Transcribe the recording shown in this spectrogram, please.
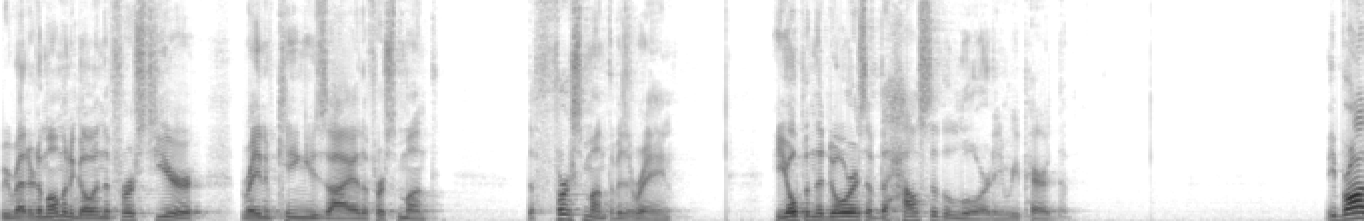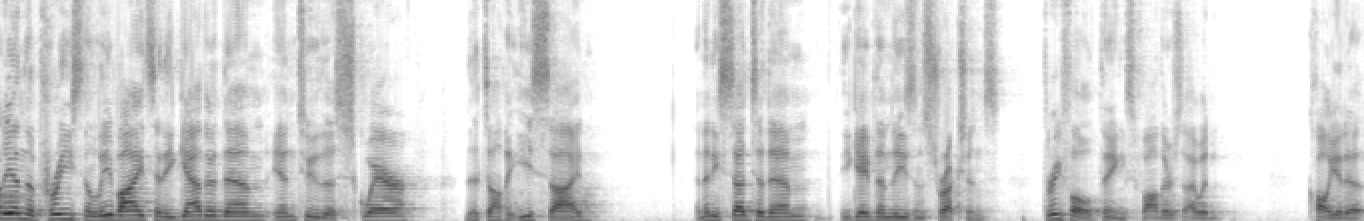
We read it a moment ago in the first year, reign of King Uzziah, the first month, the first month of his reign, He opened the doors of the house of the Lord and repaired them. He brought in the priests and Levites and he gathered them into the square that's on the east side. And then he said to them, he gave them these instructions. Threefold things, fathers, I would call you to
